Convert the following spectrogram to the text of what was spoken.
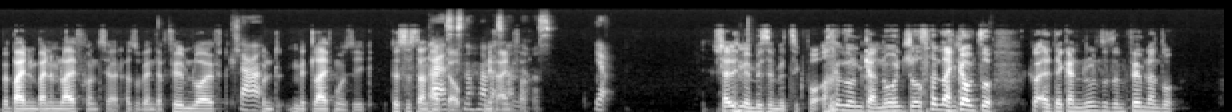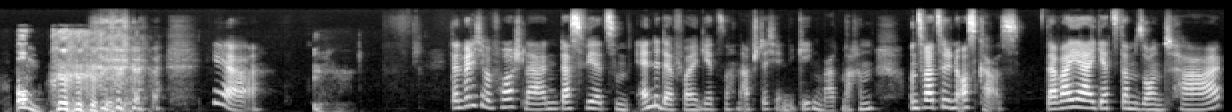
bei einem, bei einem Live-Konzert, also wenn der Film läuft Klar, und mit Live-Musik, das ist dann da halt, glaube ich, nicht einfach. anderes. Ja. Stell dir mir ein bisschen witzig vor, so ein Kanonenschuss und dann kommt so, äh, der Kanonenschuss im Film dann so, bumm! ja. Dann würde ich aber vorschlagen, dass wir zum Ende der Folge jetzt noch einen Abstecher in die Gegenwart machen. Und zwar zu den Oscars. Da war ja jetzt am Sonntag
